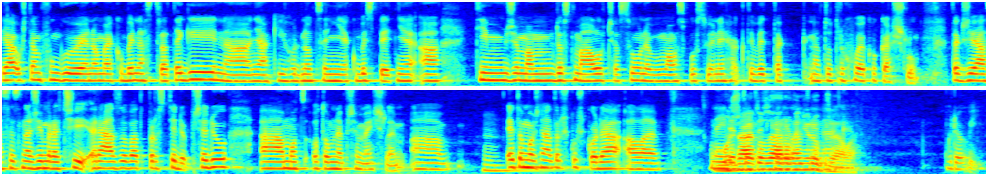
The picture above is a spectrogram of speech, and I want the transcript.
já už tam funguji jenom jakoby na strategii, na nějaký hodnocení jakoby zpětně a tím, že mám dost málo času nebo mám spoustu jiných aktivit, tak na to trochu jako kašlu. Takže já se snažím radši rázovat prostě dopředu a moc o tom nepřemýšlím. A Hmm. je to možná trošku škoda, ale nejde Možná to je to zároveň dobře, jinak. ale. Kdo ví.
